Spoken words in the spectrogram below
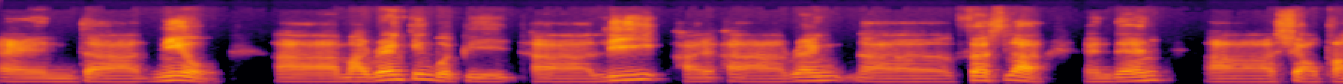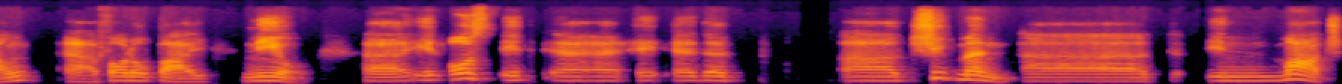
and uh, NIO. Uh, my ranking would be uh, Li, I uh, rank uh, first lah, and then uh, Xiaopeng, uh, followed by NIO. Uh, it also it, uh, it uh, the uh, shipment uh, in March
